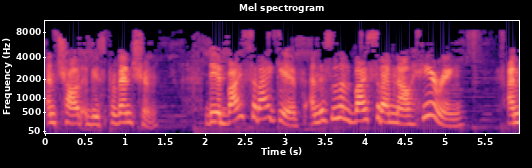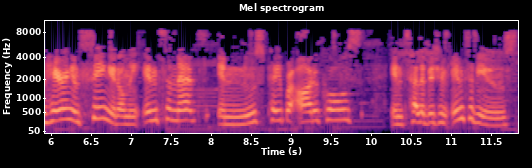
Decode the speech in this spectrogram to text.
and child abuse prevention the advice that I give, and this is advice that I'm now hearing, I'm hearing and seeing it on the internet, in newspaper articles, in television interviews,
